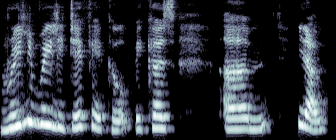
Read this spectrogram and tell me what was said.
really, really difficult because, um, you know,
